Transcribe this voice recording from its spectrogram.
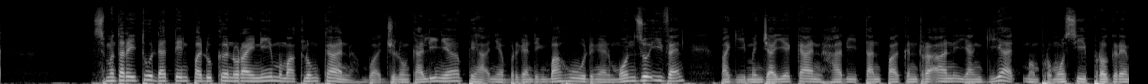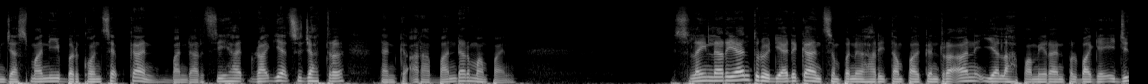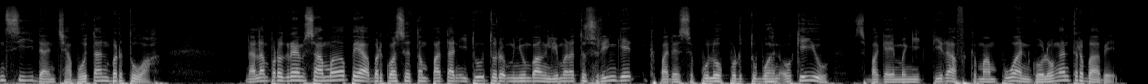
Sementara itu, Datin Paduka Nuraini memaklumkan buat julung kalinya pihaknya berganding bahu dengan Monzo Event bagi menjayakan Hari Tanpa Kenderaan yang giat mempromosi program jasmani berkonsepkan Bandar Sihat Rakyat Sejahtera dan ke arah Bandar Mampan. Selain larian turut diadakan sempena Hari Tanpa Kenderaan ialah pameran pelbagai agensi dan cabutan bertuah. Dalam program sama, pihak berkuasa tempatan itu turut menyumbang RM500 kepada 10 pertubuhan OKU sebagai mengiktiraf kemampuan golongan terbabit.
